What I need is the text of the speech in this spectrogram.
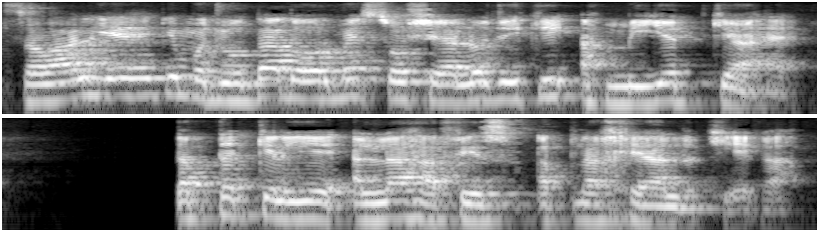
सवाल ये है कि मौजूदा दौर में सोशियोलॉजी की अहमियत क्या है? तब तक के लिए अल्लाह हाफिज अपना ख्याल रखिएगा।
